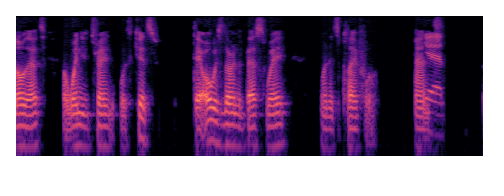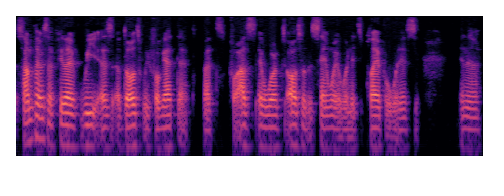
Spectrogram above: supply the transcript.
know that. But when you train with kids, they always learn the best way when it's playful. And Yeah. Sometimes I feel like we as adults we forget that. But for us it works also the same way when it's playful, when it's in a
